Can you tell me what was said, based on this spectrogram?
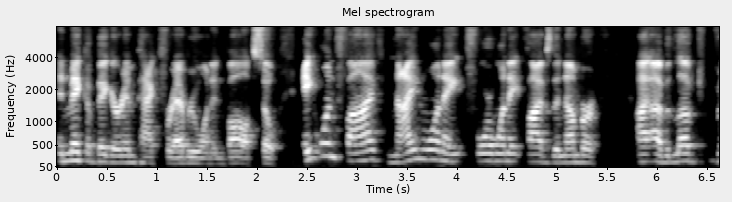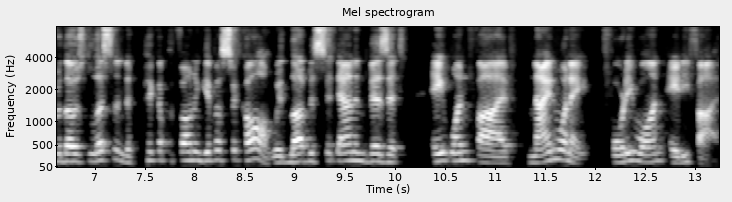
and make a bigger impact for everyone involved. So 815 918 4185 is the number. I, I, would love for those listening to pick up the phone and give us a call. We'd love to sit down and visit 815 918 4185.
